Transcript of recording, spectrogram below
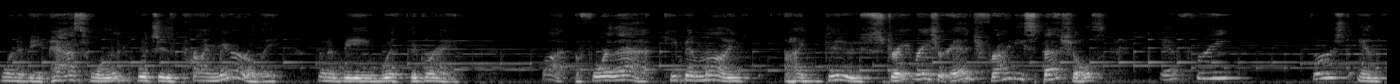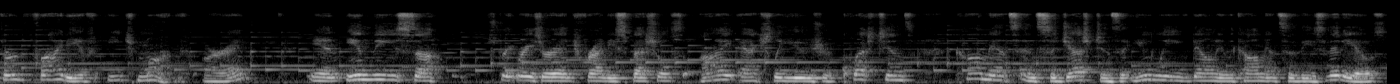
going to be pass one, which is primarily going to be with the grain. But before that, keep in mind, I do straight razor edge Friday specials every first and third Friday of each month, all right? And in these uh, straight razor edge Friday specials, I actually use your questions, comments, and suggestions that you leave down in the comments of these videos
